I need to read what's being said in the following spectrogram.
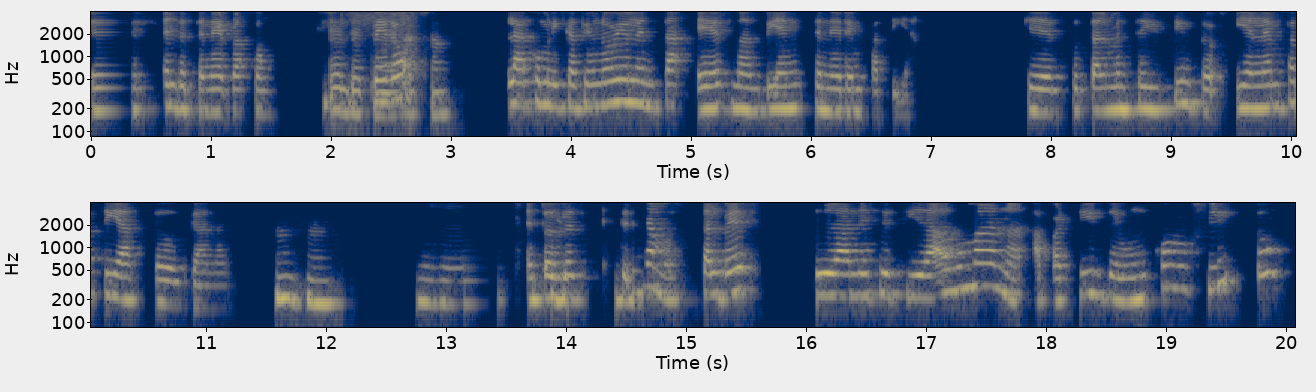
es el de tener razón. El de tener Pero La comunicación no violenta es más bien tener empatía, que es totalmente distinto. Y en la empatía todos ganan. Entonces, digamos, tal vez la necesidad humana a partir de un conflicto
